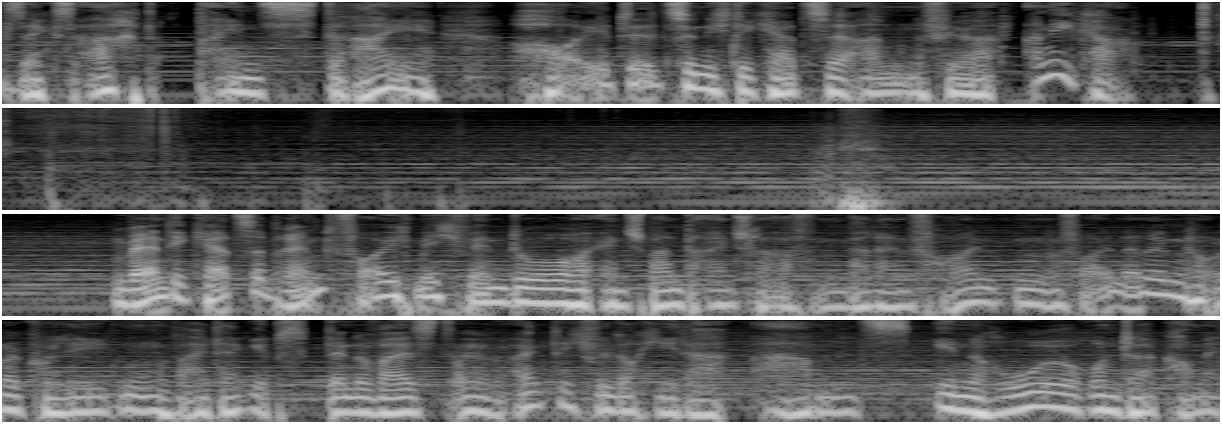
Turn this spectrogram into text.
6813. Heute zünde ich die Kerze an für Annika. Während die Kerze brennt, freue ich mich, wenn du entspannt einschlafen bei deinen Freunden, Freundinnen oder Kollegen weitergibst. Denn du weißt, äh, eigentlich will doch jeder abends in Ruhe runterkommen.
